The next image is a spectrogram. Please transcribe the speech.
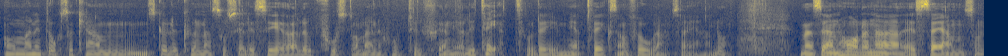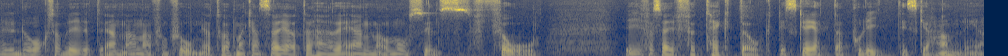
om man inte också kan, skulle kunna socialisera eller uppfostra människor till genialitet. Och det är ju en mer tveksam fråga, säger han då. Men sen har den här essän, som det då också har blivit, en annan funktion. Jag tror att man kan säga att det här är en av Mosils få i och för sig förtäckta och diskreta politiska handlingar.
